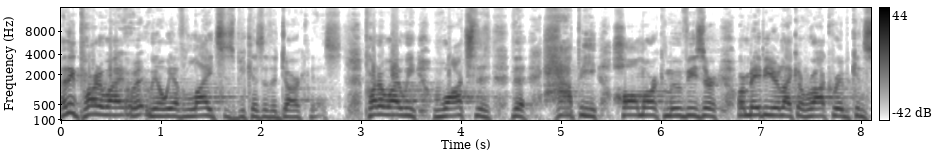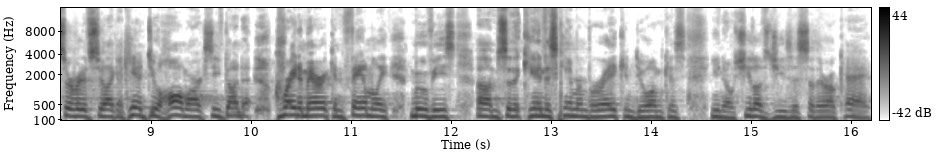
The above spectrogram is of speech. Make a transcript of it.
I think part of why you know, we have lights is because of the darkness. Part of why we watch the, the happy Hallmark movies, or, or maybe you're like a rock rib conservative, so you're like, I can't do Hallmark, so you've gone to great American family movies um, so that Candace Cameron Bure can do them because, you know, she loves Jesus, so they're okay.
